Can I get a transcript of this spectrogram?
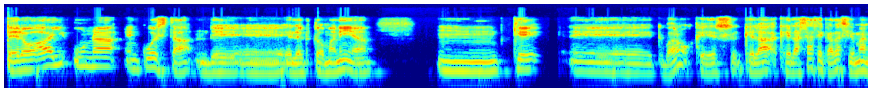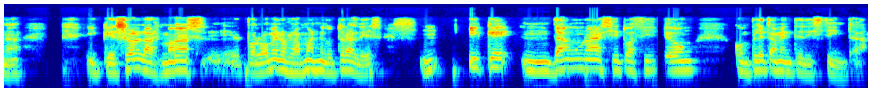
Pero hay una encuesta de electomanía mm, que, eh, bueno, que, es, que, la, que, las hace cada semana y que son las más, eh, por lo menos las más neutrales, y que mm, dan una situación completamente distinta.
